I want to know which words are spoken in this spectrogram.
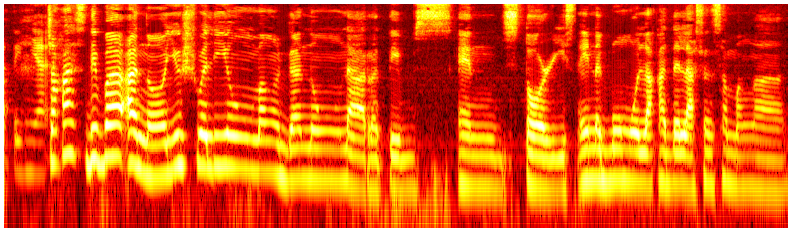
natin yan. Tsaka, di ba, ano, usually yung mga ganong narratives and stories ay nagmumula kadalasan sa mga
